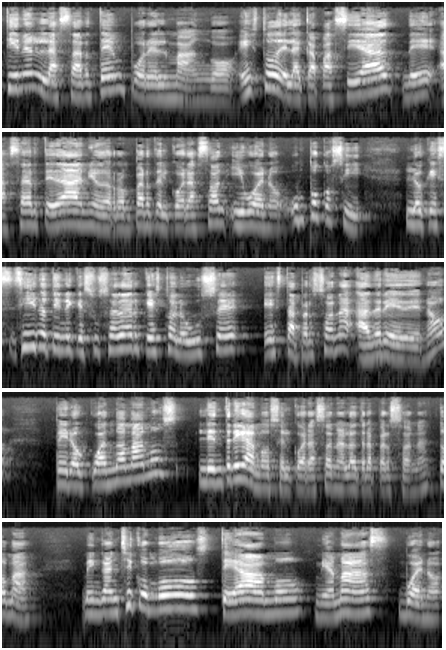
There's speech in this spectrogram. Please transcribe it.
tienen la sartén por el mango. Esto de la capacidad de hacerte daño, de romperte el corazón. Y bueno, un poco sí. Lo que sí no tiene que suceder que esto lo use esta persona adrede, ¿no? Pero cuando amamos, le entregamos el corazón a la otra persona. Toma, me enganché con vos, te amo, me amás. Bueno,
